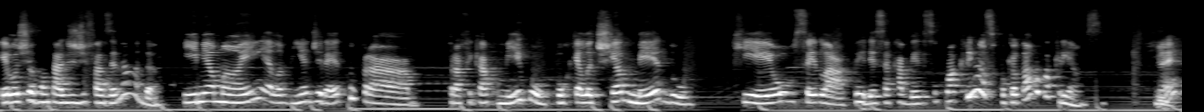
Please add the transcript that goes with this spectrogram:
eu não tinha vontade de fazer nada. E minha mãe, ela vinha direto para para ficar comigo porque ela tinha medo que eu, sei lá, perdesse a cabeça com a criança, porque eu tava com a criança, Sim. né?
